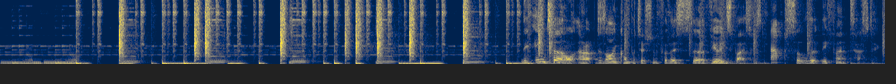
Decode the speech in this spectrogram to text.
The internal Arup design competition for this uh, viewing space was absolutely fantastic.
